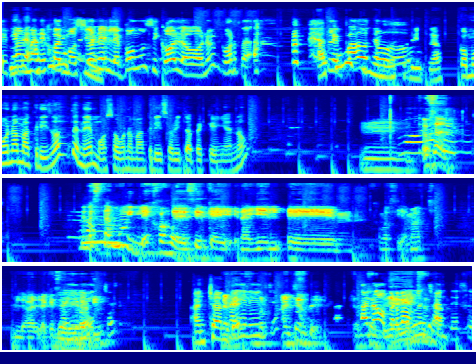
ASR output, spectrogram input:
eh, mal manejo de emociones, le pongo un psicólogo, no importa. ¿A Le pago todo. ahorita? Como una Macris. No tenemos a una Macris ahorita pequeña, ¿no? Mm, No, o sea. No está muy lejos de decir que Nayel, eh, ¿cómo se llama? La, la que se. Vinches. Anchante. Vinches. Anchante. Ah, no, Anchante. perdón, Yadira Enchante, sí.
